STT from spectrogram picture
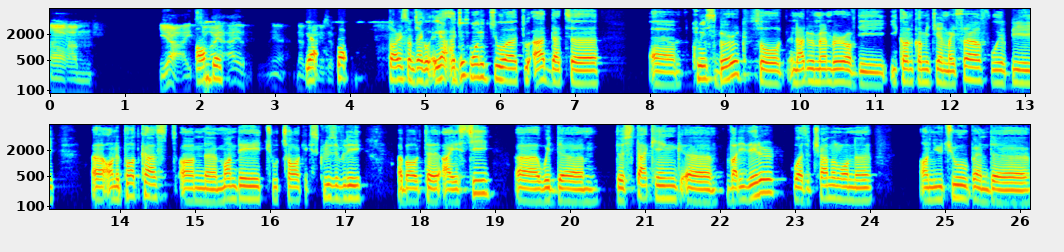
Um, yeah. I, so I, I, yeah. No, yeah. So, sorry, Santiago. Yeah, I just wanted to uh, to add that uh, um, Chris Berg, so another member of the econ committee, and myself will be uh, on a podcast on uh, Monday to talk exclusively about uh, IST uh, with um, the stacking validator, who has a channel on on YouTube, and uh,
